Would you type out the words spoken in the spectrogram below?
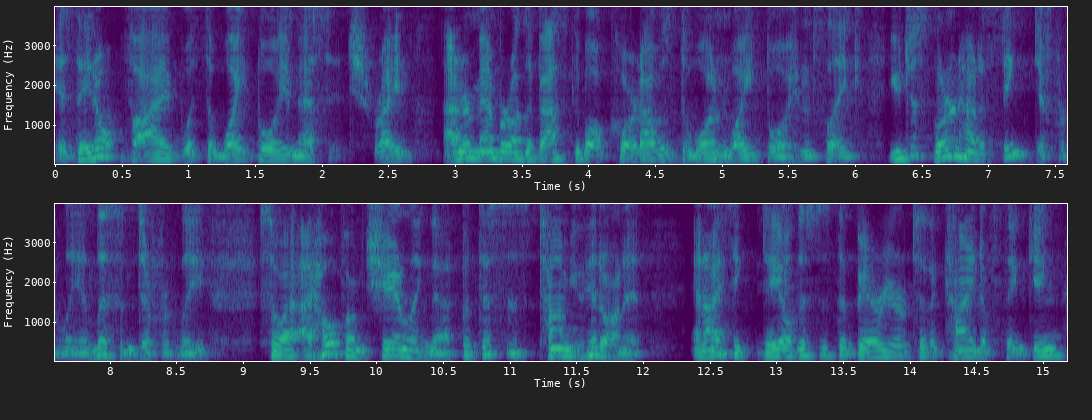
is they don't vibe with the white boy message. Right. I remember on the basketball court, I was the one white boy, and it's like you just learn how to think differently and listen differently. So I, I hope I'm channeling that. But this is Tom. You hit on it. And I think, Dale, this is the barrier to the kind of thinking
